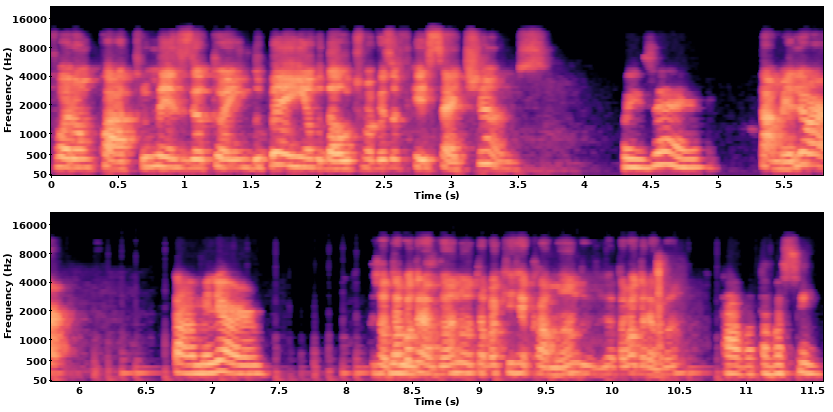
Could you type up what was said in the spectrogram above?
foram quatro meses, eu tô indo bem. Eu, da última vez eu fiquei sete anos. Pois é. Tá melhor. Tá melhor. Já tava Isso. gravando, eu tava aqui reclamando, já tava gravando? Tava, tava sim.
